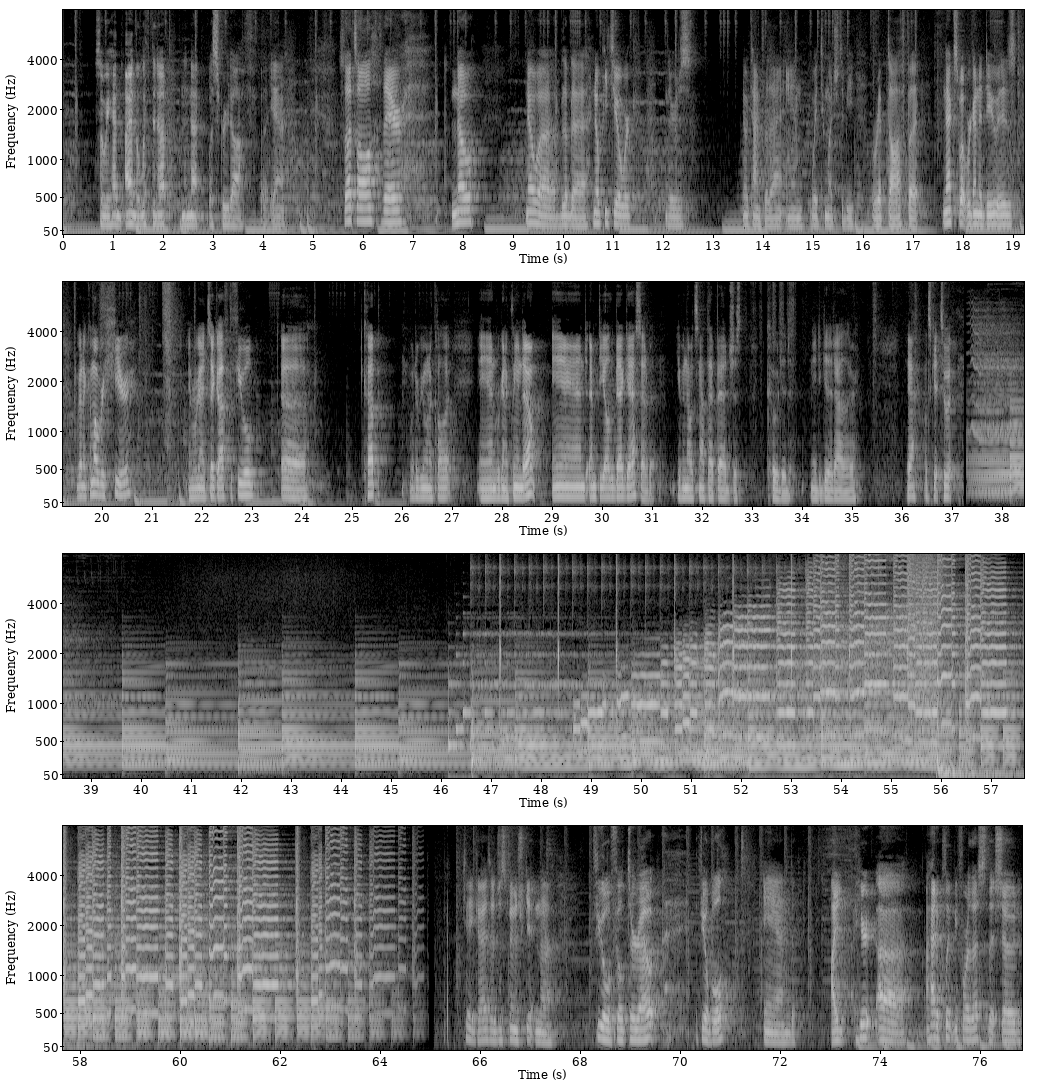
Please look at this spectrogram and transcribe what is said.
so we had, I had to lift it up and the nut was screwed off, but yeah. So that's all there. No, no uh, blah blah, no PTO work. There's no time for that and way too much to be ripped off. But next what we're gonna do is we're gonna come over here and we're gonna take off the fuel uh, cup, whatever you wanna call it, and we're gonna clean it out and empty all the bad gas out of it. Even though it's not that bad, just coated. Need to get it out of there. Yeah, let's get to it. Okay guys, I just finished getting the fuel filter out, the fuel bowl, and I here uh, I had a clip before this that showed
